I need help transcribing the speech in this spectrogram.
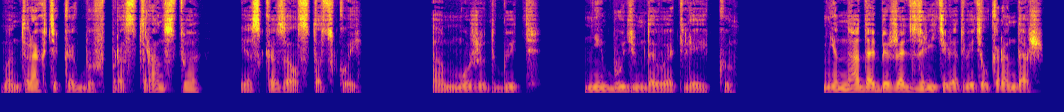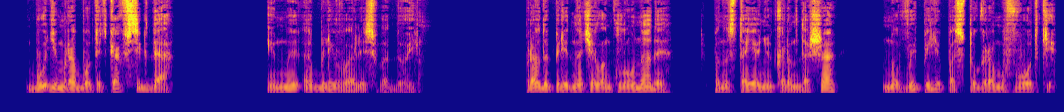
В антракте, как бы в пространство, я сказал с тоской. А может быть, не будем давать лейку? Не надо обижать зрителя, ответил Карандаш. Будем работать, как всегда. И мы обливались водой. Правда, перед началом клоунады, по настоянию Карандаша, мы выпили по сто граммов водки,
